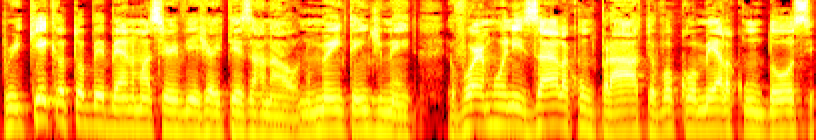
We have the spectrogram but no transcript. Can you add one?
por que, que eu tô bebendo uma cerveja artesanal, no meu entendimento. Eu vou harmonizar ela com prato, eu vou comer ela com doce,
